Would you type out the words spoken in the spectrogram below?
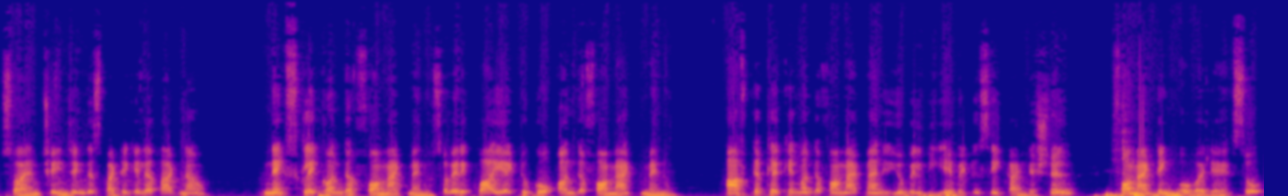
So I am changing this particular part now. Next, click on the format menu. So we're required to go on the format menu. After clicking on the format menu, you will be able to see conditional formatting over there. So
